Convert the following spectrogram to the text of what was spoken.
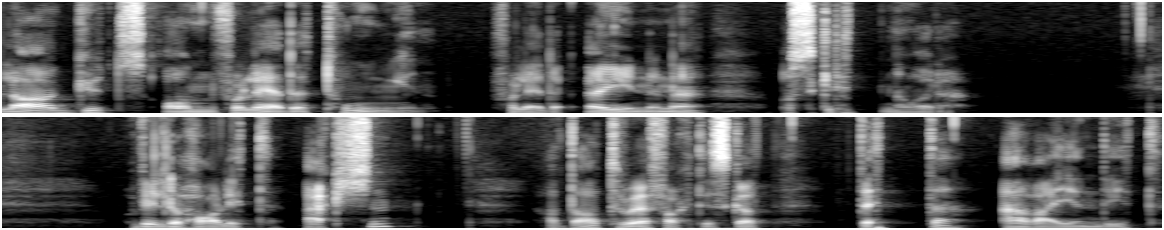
La Guds ånd få lede tungen, få lede øynene og skrittene våre. Og vil du ha litt action? Ja, da tror jeg faktisk at dette er veien dit.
